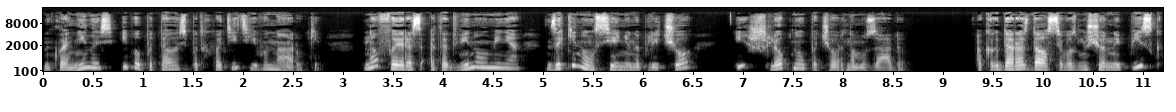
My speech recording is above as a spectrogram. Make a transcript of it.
наклонилась и попыталась подхватить его на руки. Но Фейрос отодвинул меня, закинул Сеню на плечо и шлепнул по черному заду. А когда раздался возмущенный писк,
